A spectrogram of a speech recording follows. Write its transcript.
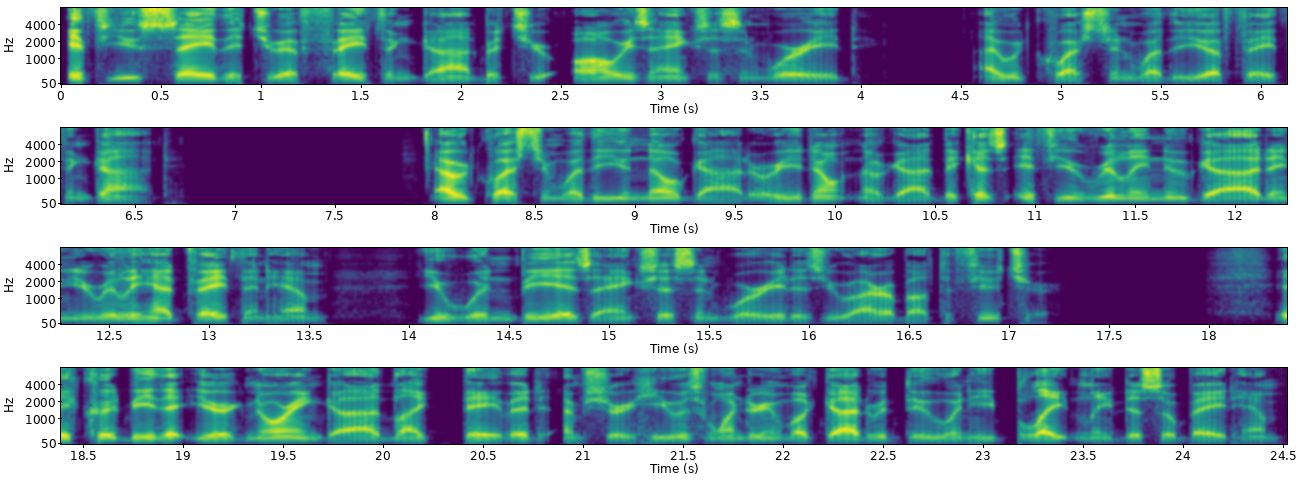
If you say that you have faith in God, but you're always anxious and worried, I would question whether you have faith in God. I would question whether you know God or you don't know God, because if you really knew God and you really had faith in Him, you wouldn't be as anxious and worried as you are about the future. It could be that you're ignoring God, like David. I'm sure he was wondering what God would do when he blatantly disobeyed him.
